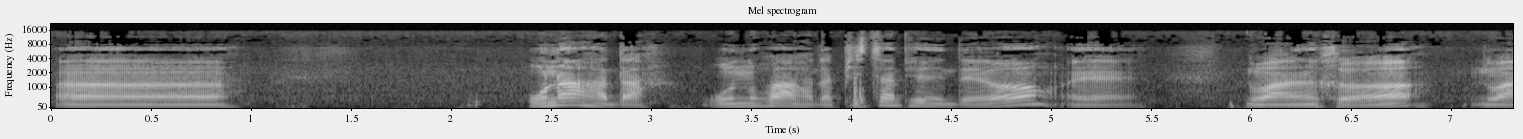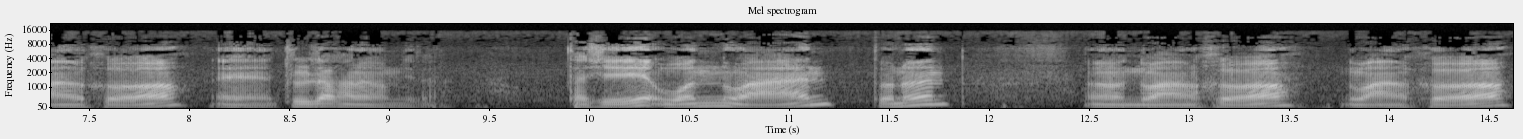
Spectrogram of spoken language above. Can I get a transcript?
어, 온화하다, 온화하다, 비슷한 표현인데요, 예, 노안허, 노안허, 예, 둘 다 가능합니다. 다시, 원완, 또는, 어, 노안허,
